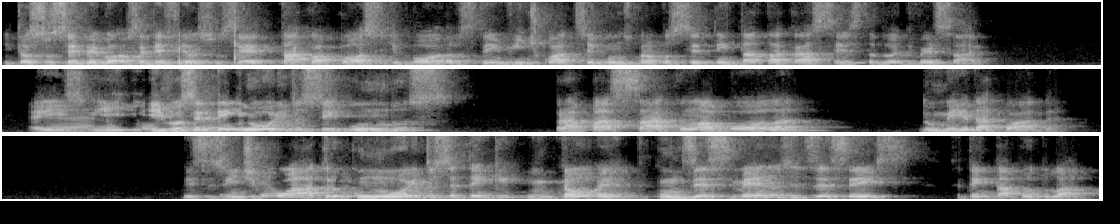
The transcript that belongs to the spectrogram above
Então, se você pegou, você defendeu, se você tá com a posse de bola, você tem 24 segundos para você tentar atacar a cesta do adversário. É, é isso. E, e, você tem 8 segundos para passar com a bola do meio da quadra. Desses 24, então, com 8 você tem que. Então, é, com 16, menos de 16, você tem que estar para o outro lado.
